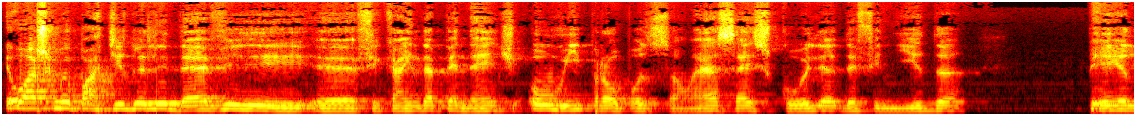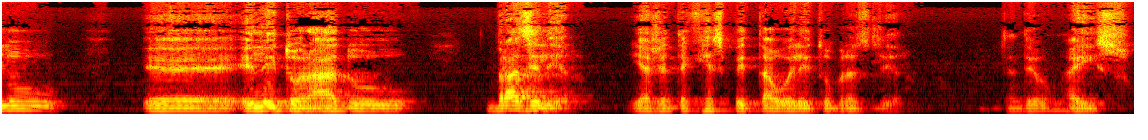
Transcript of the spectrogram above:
Eu acho que o meu partido ele deve é, ficar independente ou ir para a oposição. Essa é a escolha definida pelo é, eleitorado brasileiro. E a gente tem que respeitar o eleitor brasileiro. Entendeu? É isso.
